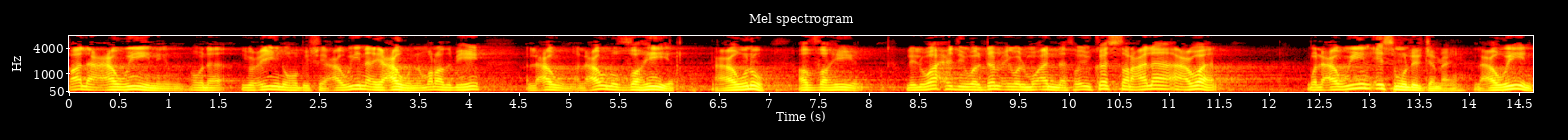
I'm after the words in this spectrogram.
قال عوين هنا يعينه بشيء عوين أي عون المراد به العون العون الظهير. عون الظهير للواحد والجمع والمؤنث ويكسر على أعوان. والعوين اسم للجمع العوين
